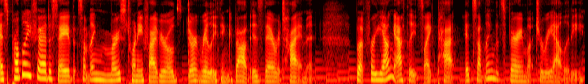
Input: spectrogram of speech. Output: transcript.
It's probably fair to say that something most 25 year olds don't really think about is their retirement. But for young athletes like Pat, it's something that's very much a reality.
